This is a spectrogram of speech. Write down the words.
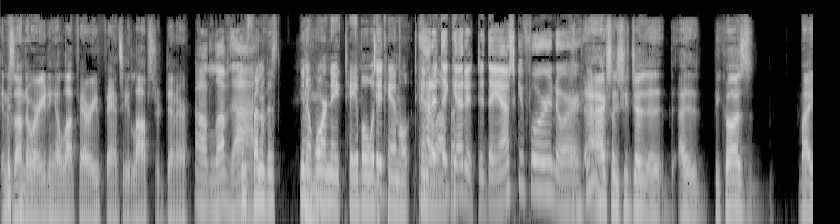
in his underwear eating a lot very fancy lobster dinner. i love that. in front of his, you know, And- ornate table with Did- a candle. how did they candelabra. get it did they ask you for it or Actually, she just uh, uh, because my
